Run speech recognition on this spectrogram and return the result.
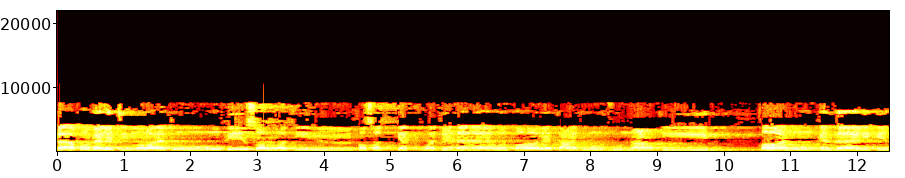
فأقبلت امرأته في صرة فصكت وجهها وقالت عجوز عقيم. قالوا كذلك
